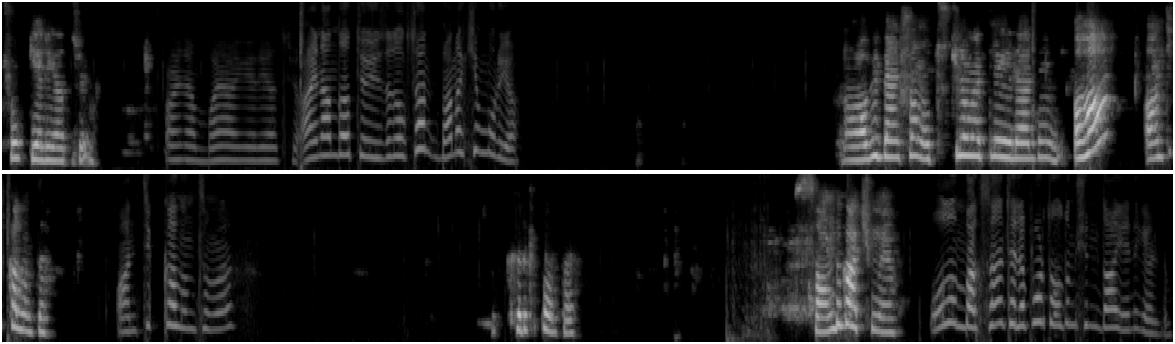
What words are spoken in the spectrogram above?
Çok geriye atıyor. Aynen bayağı geriye atıyor. Aynı anda atıyor %90. Bana kim vuruyor? Abi ben şu an 30 kilometre ilerideyim. Aha! Antik kalıntı. Antik kalıntı mı? Kırık portal. Sandık açmıyor. Oğlum bak sana teleport oldum şimdi daha yeni geldim.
